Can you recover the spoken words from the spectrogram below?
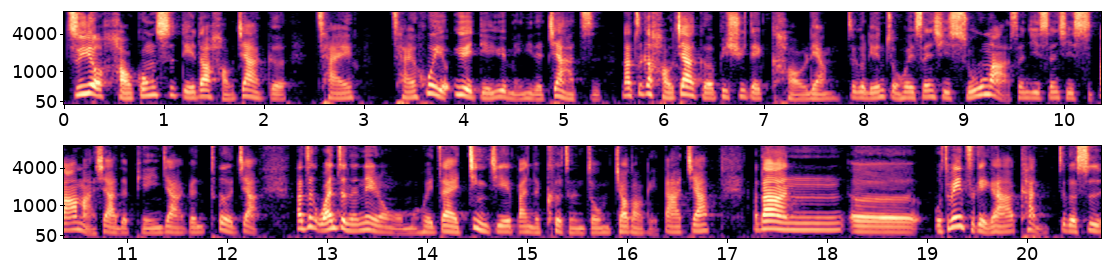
只有好公司跌到好价格才才会有越跌越美丽的价值。那这个好价格必须得考量这个联准会升息十五码，甚至升息十八码下的便宜价跟特价。那这个完整的内容，我们会在进阶班的课程中教导给大家。那当然，呃，我这边只给大家看，这个是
